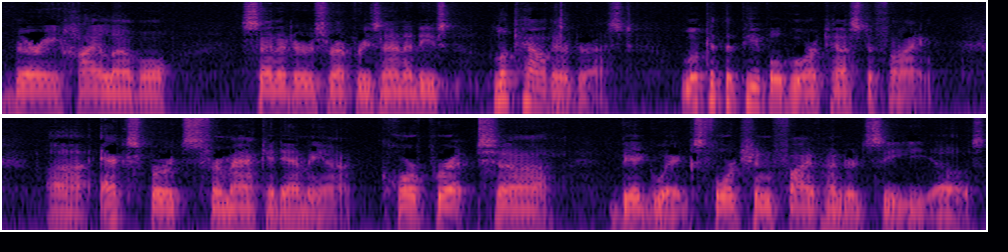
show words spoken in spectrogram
very high level senators, representatives. Look how they're dressed. Look at the people who are testifying. Uh, experts from academia, corporate uh, bigwigs, Fortune 500 CEOs.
